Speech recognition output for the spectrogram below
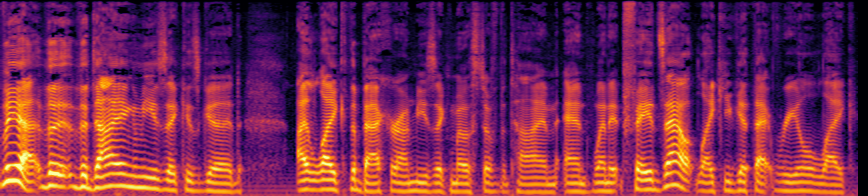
But yeah, the the dying music is good. I like the background music most of the time, and when it fades out, like you get that real like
